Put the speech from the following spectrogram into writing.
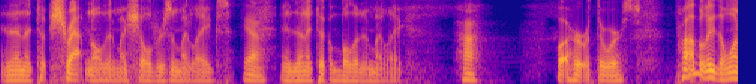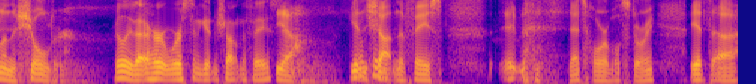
and then I took shrapnel in my shoulders and my legs, Yeah. and then I took a bullet in my leg. Huh. What hurt with the worst? Probably the one in the shoulder. Really, that hurt worse than getting shot in the face? Yeah, getting shot in the face. It, that's a horrible story. It uh,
